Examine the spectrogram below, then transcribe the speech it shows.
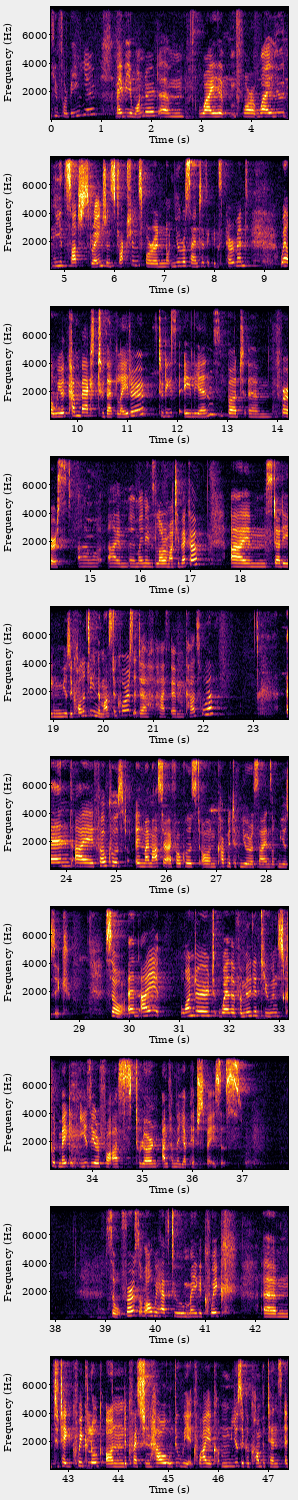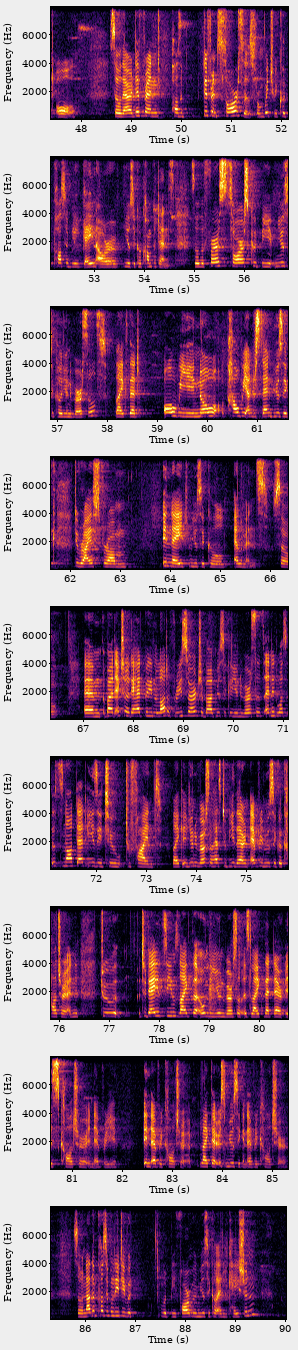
thank you for being here. Maybe you wondered um, why, for, why you need such strange instructions for a neuroscientific experiment. Well, we'll come back to that later, to these aliens. But um, first, uh, I'm, uh, my name is Laura Marti Becker. I'm studying musicology in the master course at the HFM Karlsruhe. And I focused, in my master, I focused on cognitive neuroscience of music. So, and I wondered whether familiar tunes could make it easier for us to learn unfamiliar pitch spaces. So, first of all, we have to make a quick, um, to take a quick look on the question how do we acquire musical competence at all? So, there are different different sources from which we could possibly gain our musical competence. So the first source could be musical universals, like that all we know, how we understand music derives from innate musical elements. So, um, but actually there had been a lot of research about musical universals and it was, it's not that easy to, to find like a universal has to be there in every musical culture. And to, today it seems like the only universal is like that there is culture in every, in every culture, like there is music in every culture. So another possibility would, would be formal musical education.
